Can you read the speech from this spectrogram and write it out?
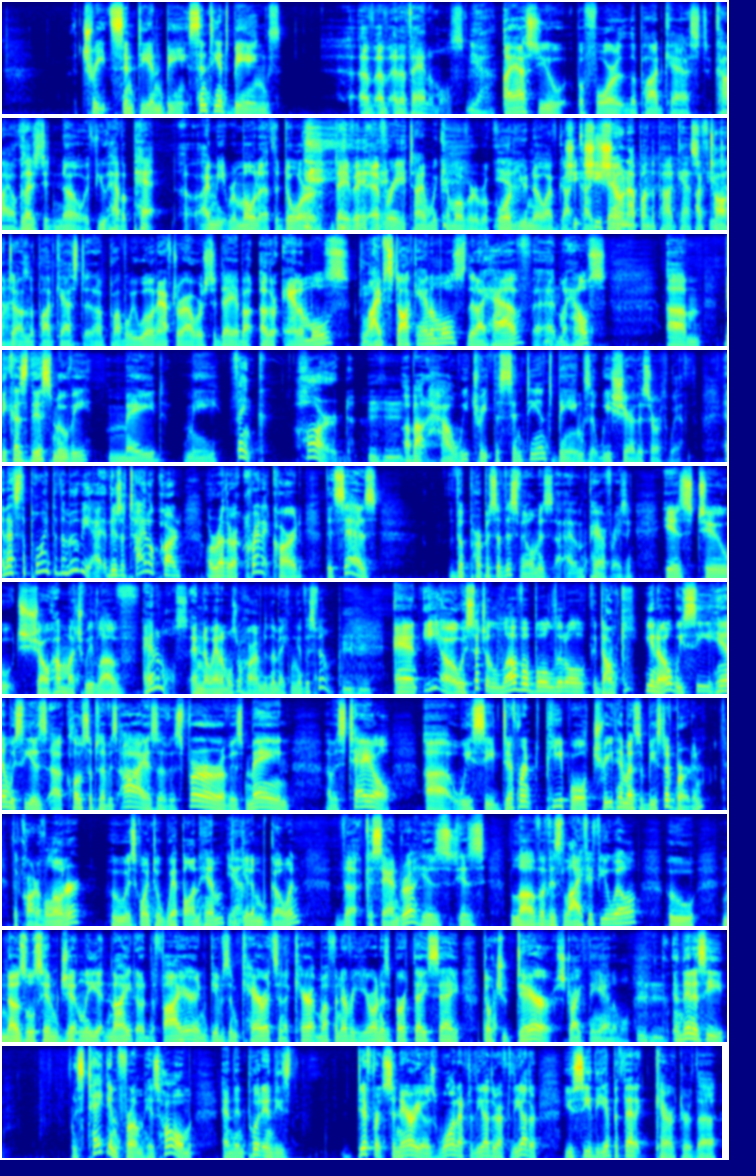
treat sentient being sentient beings of, of, of animals? Yeah. I asked you before the podcast, Kyle, because I just didn't know if you have a pet. Uh, I meet Ramona at the door, David, every time we come over to record. Yeah. You know, I've got She, she's Shen. shown up on the podcast. I've talked on the podcast, and I probably will in after hours today about other animals, livestock animals that I have a- at my house, um, because this movie made me think hard Mm-hmm. about how we treat the sentient beings that we share this earth with. And that's the point of the movie. I, there's a title card, or rather a credit card, that says the purpose of this film is I'm paraphrasing is to show how much we love animals and no animals were harmed in the making of this film. And EO is such a lovable little donkey. You know, we see him, we see his uh, close ups of his eyes, of his fur, of his mane, of his tail. Uh, we see different people treat him as a beast of burden. The carnival owner, who is going to whip on him Yeah. to get him going. The Cassandra, his his love of his life, if you will, who nuzzles him gently at night on the fire and gives him carrots and a carrot muffin every year on his birthday. Say, "Don't you dare strike the animal!" And then as he is taken from his home and then put in these different scenarios, one after the other after the other, you see the empathetic character, the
